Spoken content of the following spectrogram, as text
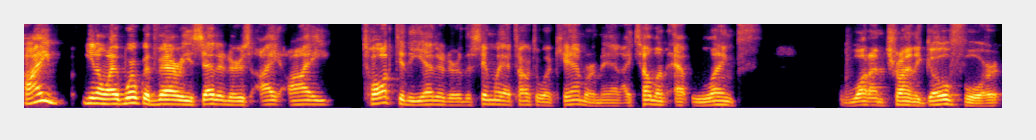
I you know i work with various editors. I i talk to the editor the same way i talk to a cameraman. I tell them at length what i'm trying to go for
